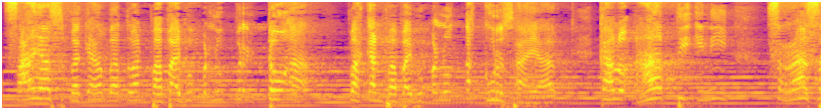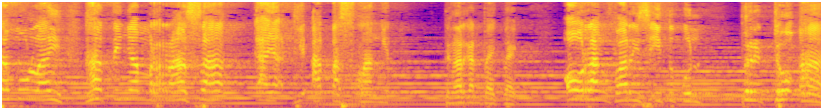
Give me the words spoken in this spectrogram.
Saya sebagai hamba Tuhan, Bapak Ibu perlu berdoa Bahkan Bapak Ibu perlu tegur saya, kalau hati ini serasa mulai hatinya merasa kayak di atas langit. Dengarkan baik-baik. Orang Farisi itu pun berdoa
